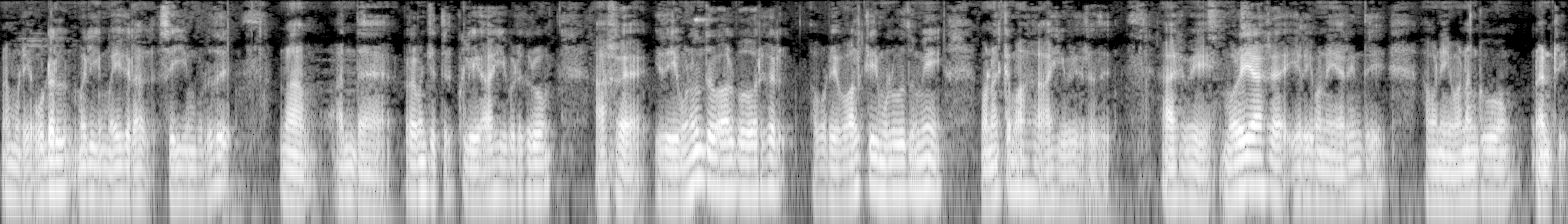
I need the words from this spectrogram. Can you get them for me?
நம்முடைய உடல் மொழி மைகளால் செய்யும் பொழுது நாம் அந்த பிரபஞ்சத்திற்குள்ளே ஆகிவிடுகிறோம். ஆக இதை உணர்ந்து வாழ்பவர்கள் அவருடைய வாழ்க்கை முழுவதுமே வணக்கமாக ஆகிவிடுகிறது. ஆகவே முறையாக இறைவனை அறிந்து அவனை வணங்குவோம். நன்றி.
